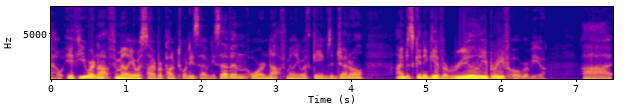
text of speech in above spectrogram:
Now, if you are not familiar with Cyberpunk 2077 or not familiar with games in general, I'm just going to give a really brief overview. Uh,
